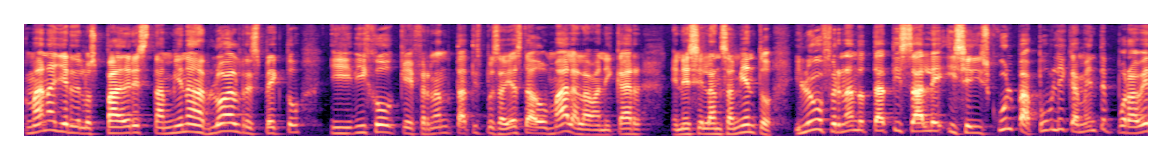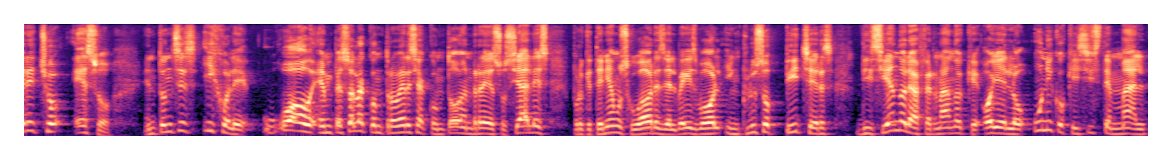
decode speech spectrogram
manager de los padres también habló al respecto y dijo que Fernando Tatis pues había estado mal al abanicar en ese lanzamiento. Y luego Fernando Tatis sale y se disculpa públicamente por haber hecho eso. Entonces, híjole, wow, empezó la controversia con todo en redes sociales porque teníamos jugadores del béisbol, incluso pitchers, diciéndole a Fernando que, oye, lo único que hiciste mal,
